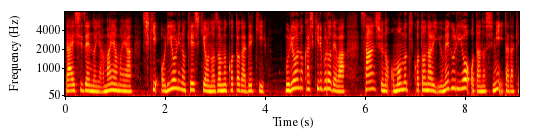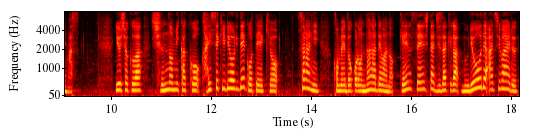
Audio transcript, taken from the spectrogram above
大自然の山々や四季折々の景色を望むことができ、無料の貸し切り風呂では3種の趣異なる湯巡りをお楽しみいただけます。夕食は旬の味覚を懐石料理でご提供。さらに、米どころならではの厳選した地酒が無料で味わえる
